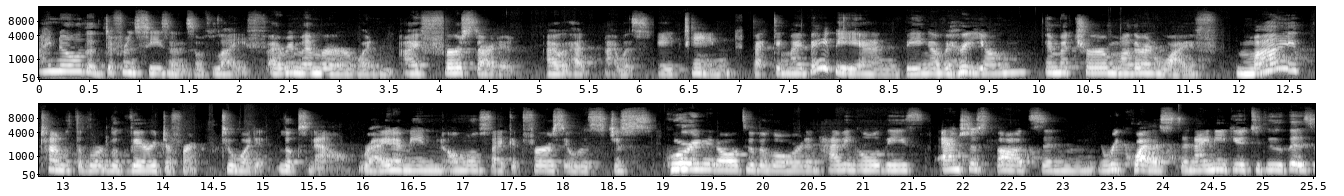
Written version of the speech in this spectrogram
I know the different seasons of life. I remember when I first started I had I was 18, expecting my baby and being a very young, immature mother and wife. My time with the Lord looked very different to what it looks now, right? I mean, almost like at first it was just pouring it all to the Lord and having all these anxious thoughts and requests and I need you to do this.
